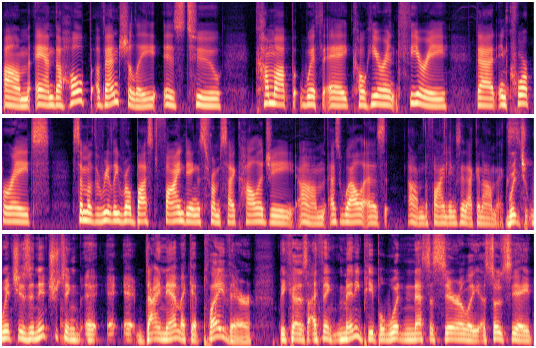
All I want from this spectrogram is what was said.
Um, and the hope eventually is to come up with a coherent theory that incorporates some of the really robust findings from psychology um, as well as um, the findings in economics. which which is an interesting uh, uh, dynamic at play there because I think many people wouldn't necessarily associate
